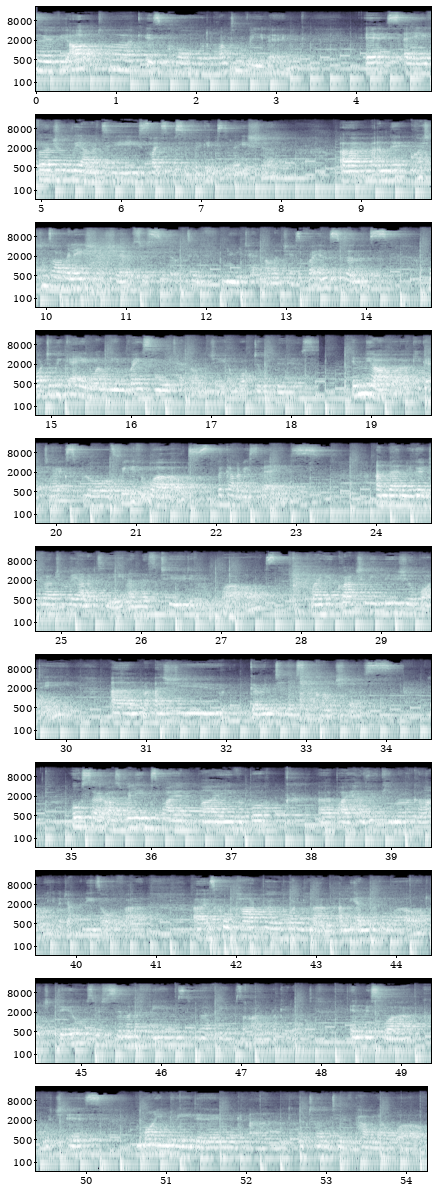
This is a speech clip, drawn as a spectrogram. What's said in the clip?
artwork is called Quantum Breathing. It's a virtual reality site-specific installation um, and it questions our relationships with seductive new technologies. For instance, what do we gain when we embrace new technology and what do we lose? In the artwork you get to explore three different worlds, the gallery space, and then you go into virtual reality and there's two different worlds where you gradually lose your body um, as you go into your subconscious. Also, I was really inspired by the book uh, by Haruki Murakami, a Japanese author. Uh, it's called Hard-Boiled Wonderland and the End of the World, which deals with similar themes to the themes that I'm looking at in this work, which is mind reading and alternative parallel worlds.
